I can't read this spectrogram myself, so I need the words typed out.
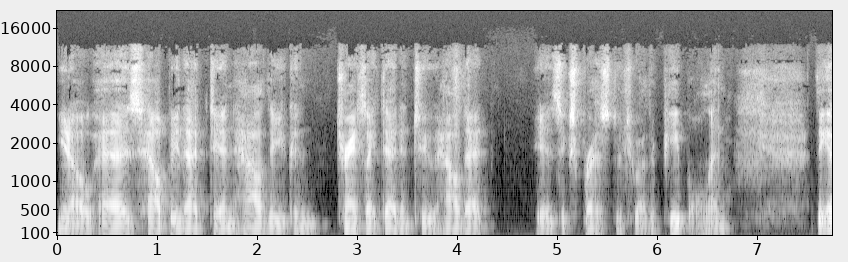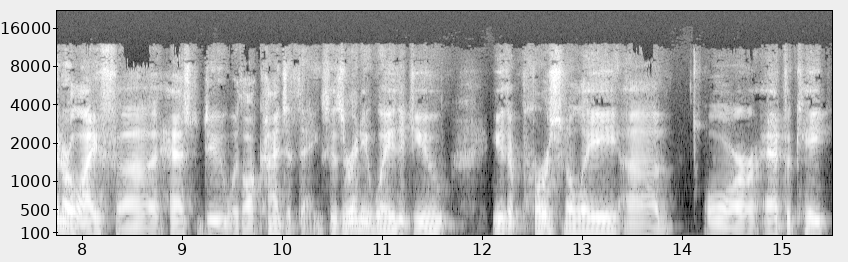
you know, as helping that in how that you can translate that into how that is expressed to other people. And the inner life uh, has to do with all kinds of things. Is there any way that you either personally um, or advocate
